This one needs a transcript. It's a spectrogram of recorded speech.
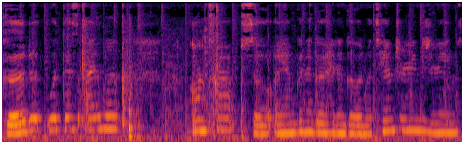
good with this eye look on top. So I am gonna go ahead and go in with Tangerine Dreams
